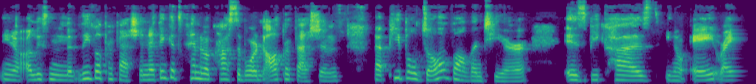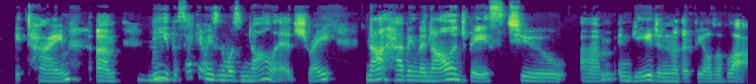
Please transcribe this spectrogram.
you know, at least in the legal profession, I think it's kind of across the board in all professions that people don't volunteer is because, you know, A, right, time. Um, mm-hmm. B, the second reason was knowledge, right? Not having the knowledge base to um, engage in another field of law.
